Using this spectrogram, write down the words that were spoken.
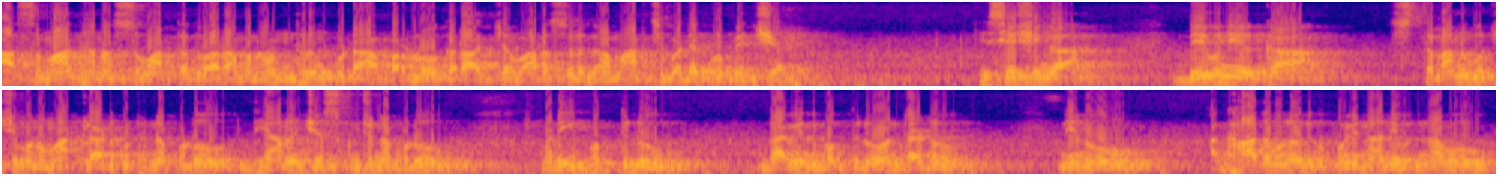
ఆ సమాధాన సువార్త ద్వారా మనం అందరం కూడా పరలోక రాజ్య వారసులుగా మార్చబడే కృపించాడు విశేషంగా దేవుని యొక్క స్థలాన్ని గురించి మనం మాట్లాడుకుంటున్నప్పుడు ధ్యానం చేసుకుంటున్నప్పుడు మరి భక్తుడు దావేది భక్తుడు అంటాడు నేను అగాధంలోనికి పోయినా నీవు ఉన్నావు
